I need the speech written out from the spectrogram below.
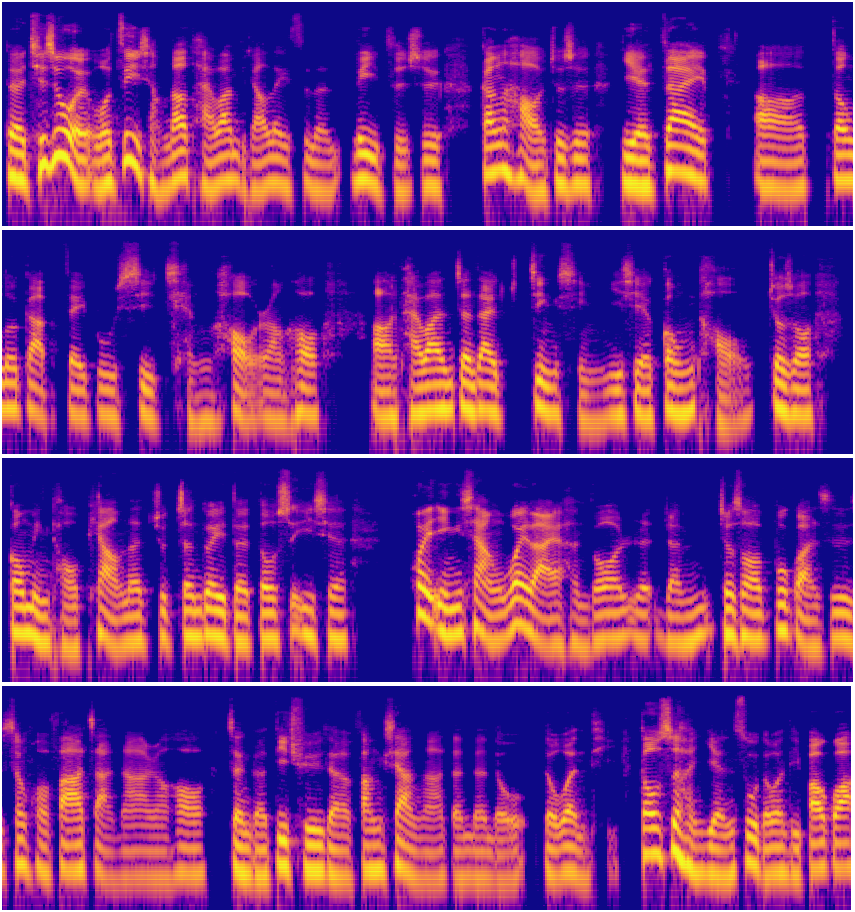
对，其实我我自己想到台湾比较类似的例子是，刚好就是也在呃《Don't Look Up》这部戏前后，然后啊，台湾正在进行一些公投，就是说公民投票，那就针对的都是一些。会影响未来很多人人，就说不管是生活发展啊，然后整个地区的方向啊等等的的问题，都是很严肃的问题，包括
